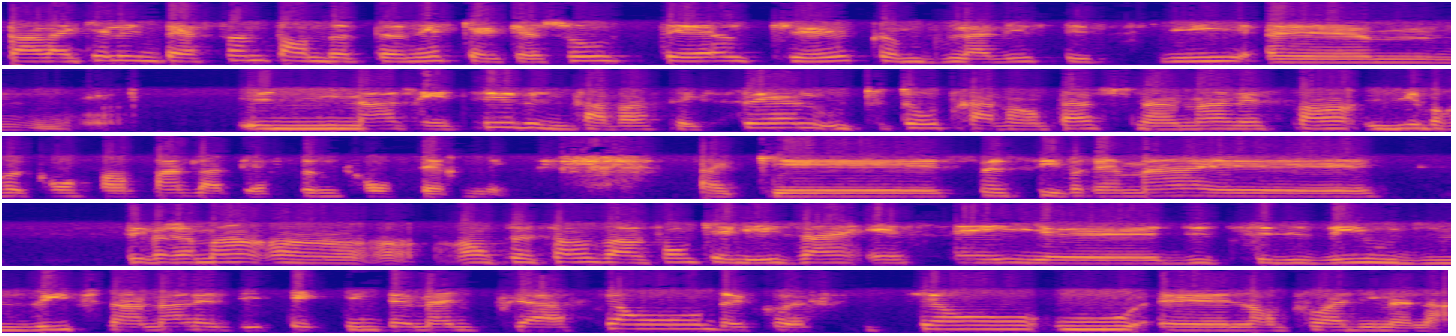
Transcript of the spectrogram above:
par laquelle une personne tente d'obtenir quelque chose tel que, comme vous l'avez spécifié, euh, une image intime, une faveur sexuelle ou tout autre avantage finalement laissant libre consentement de la personne concernée. Fait que ça, c'est vraiment euh, c'est vraiment en, ce sens, dans le fond, que les gens essayent euh, d'utiliser ou d'user finalement des techniques de manipulation, de coercition ou euh, l'emploi des menaces.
